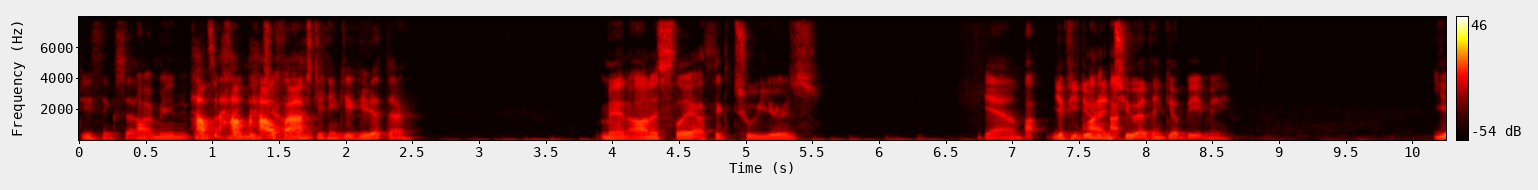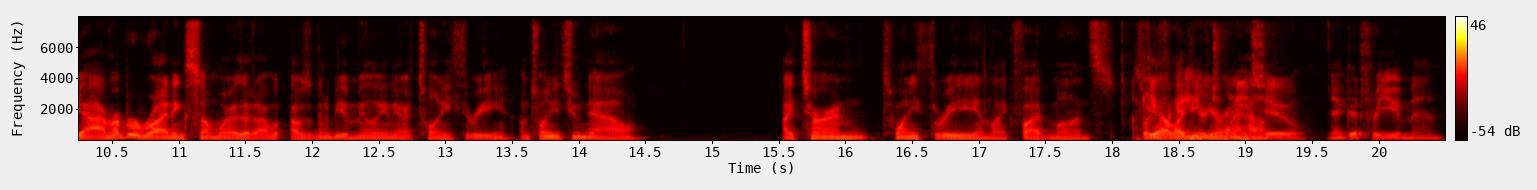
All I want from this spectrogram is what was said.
do you think so? I mean, how how, how fast do you think you could get there? Man, honestly, I think two years. Yeah. if you do it in I- two, I think you'll beat me. Yeah, I remember writing somewhere that I, w- I was going to be a millionaire at 23. I'm 22 now. I turned 23 in like five months. I So keep yeah, like a year you're and a half. 22. Yeah, good for you, man.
